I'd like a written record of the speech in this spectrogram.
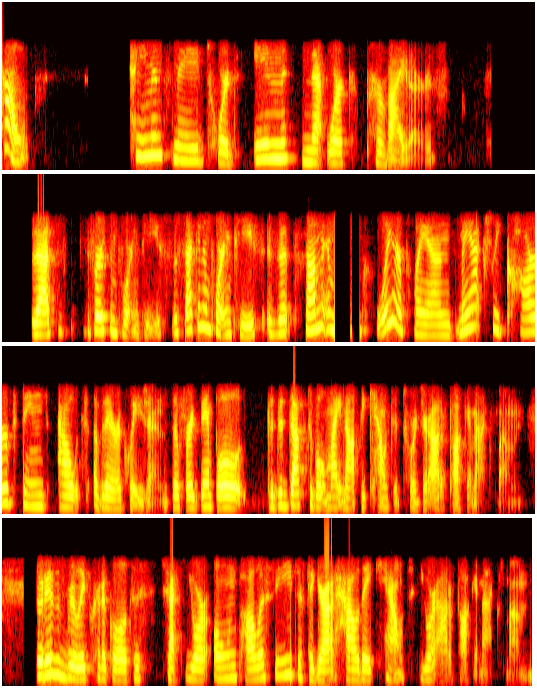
count payments made towards in network providers. So that's the first important piece. The second important piece is that some employer plans may actually carve things out of their equation. So, for example, the deductible might not be counted towards your out of pocket maximum. So, it is really critical to check your own policy to figure out how they count your out of pocket maximum.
